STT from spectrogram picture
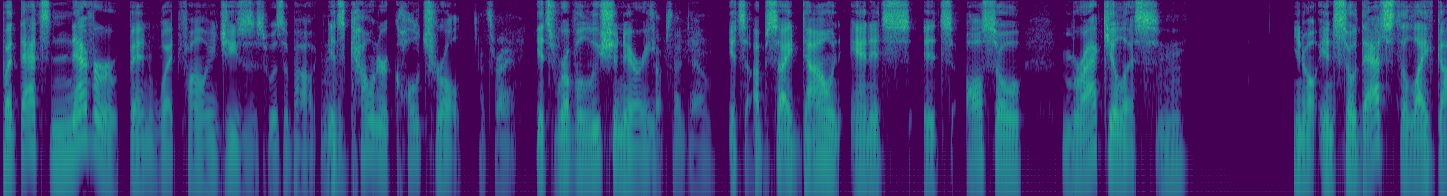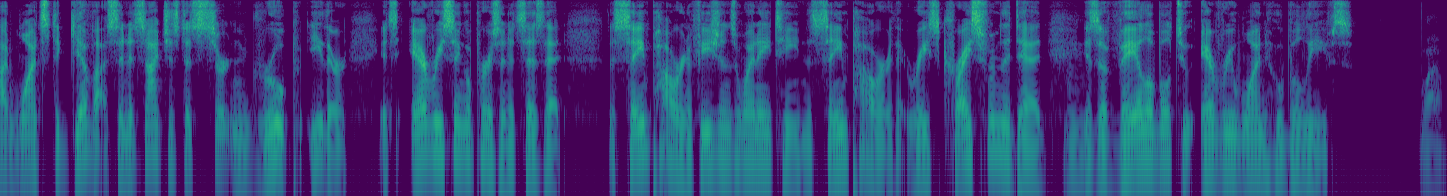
but that's never been what following jesus was about. It's mm. countercultural. That's right. it's revolutionary. It's upside down. it's upside down and it's it's also miraculous. Mm-hmm. You know and so that's the life god wants to give us. And it's not just a certain group either. It's every single person. It says that the same power in ephesians 1.18 the same power that raised christ from the dead mm-hmm. is available to everyone who believes. Wow.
